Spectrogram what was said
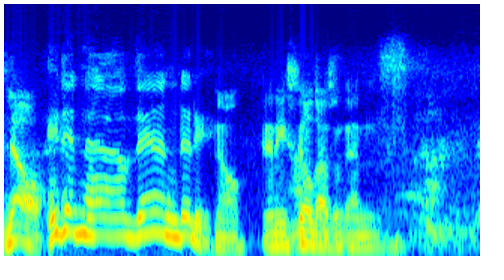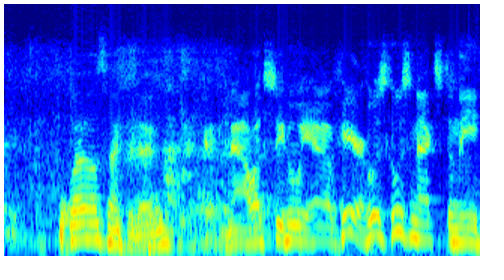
no, He didn't have then, did he? no, and he still doesn't. And Well, thank you, David. okay, now let's see who we have here. Who's who's next in the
